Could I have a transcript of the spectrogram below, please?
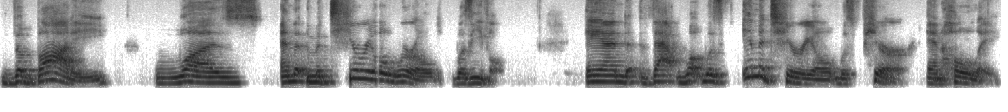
the body was, and that the material world was evil, and that what was immaterial was pure and holy.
